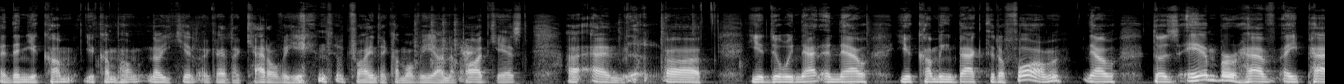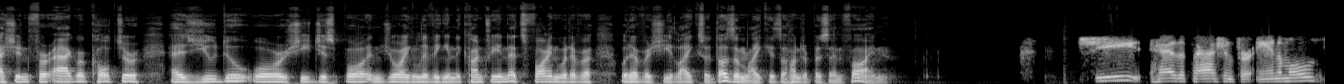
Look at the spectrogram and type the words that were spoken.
and then you come you come home. No, you can't. I got a cat over here trying to come over here on the podcast, uh, and uh, you're doing that, and now you're coming back to the farm now, does Amber have a passion for agriculture as you do, or is she just more enjoying living in the country? And that's fine, whatever whatever she likes or doesn't like is 100% fine. She has a passion for animals,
